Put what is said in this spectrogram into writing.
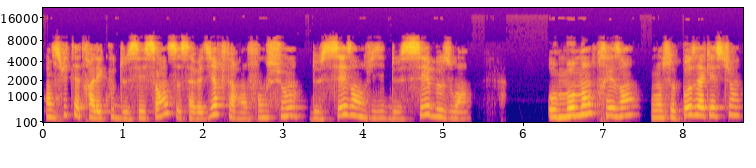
Ensuite, être à l'écoute de ses sens, ça veut dire faire en fonction de ses envies, de ses besoins, au moment présent où on se pose la question.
